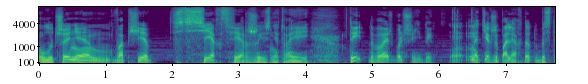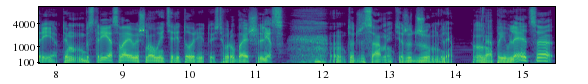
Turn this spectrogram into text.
улучшение вообще всех сфер жизни твоей. Ты добываешь больше еды на тех же полях, да, быстрее. Ты быстрее осваиваешь новые территории, то есть вырубаешь лес, э, тот же самый, те же джунгли. А появляется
